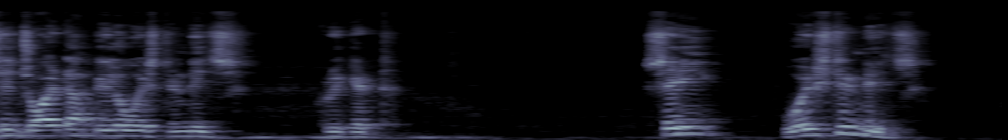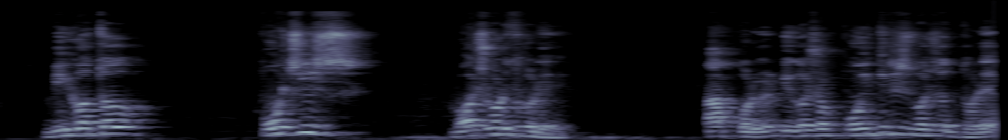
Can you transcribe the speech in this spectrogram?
যে জয়টা পেল ওয়েস্ট ইন্ডিজ ক্রিকেট সেই ওয়েস্ট ইন্ডিজ বিগত পঁচিশ বছর ধরে মাফ করবেন, বিগত পঁয়ত্রিশ বছর ধরে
